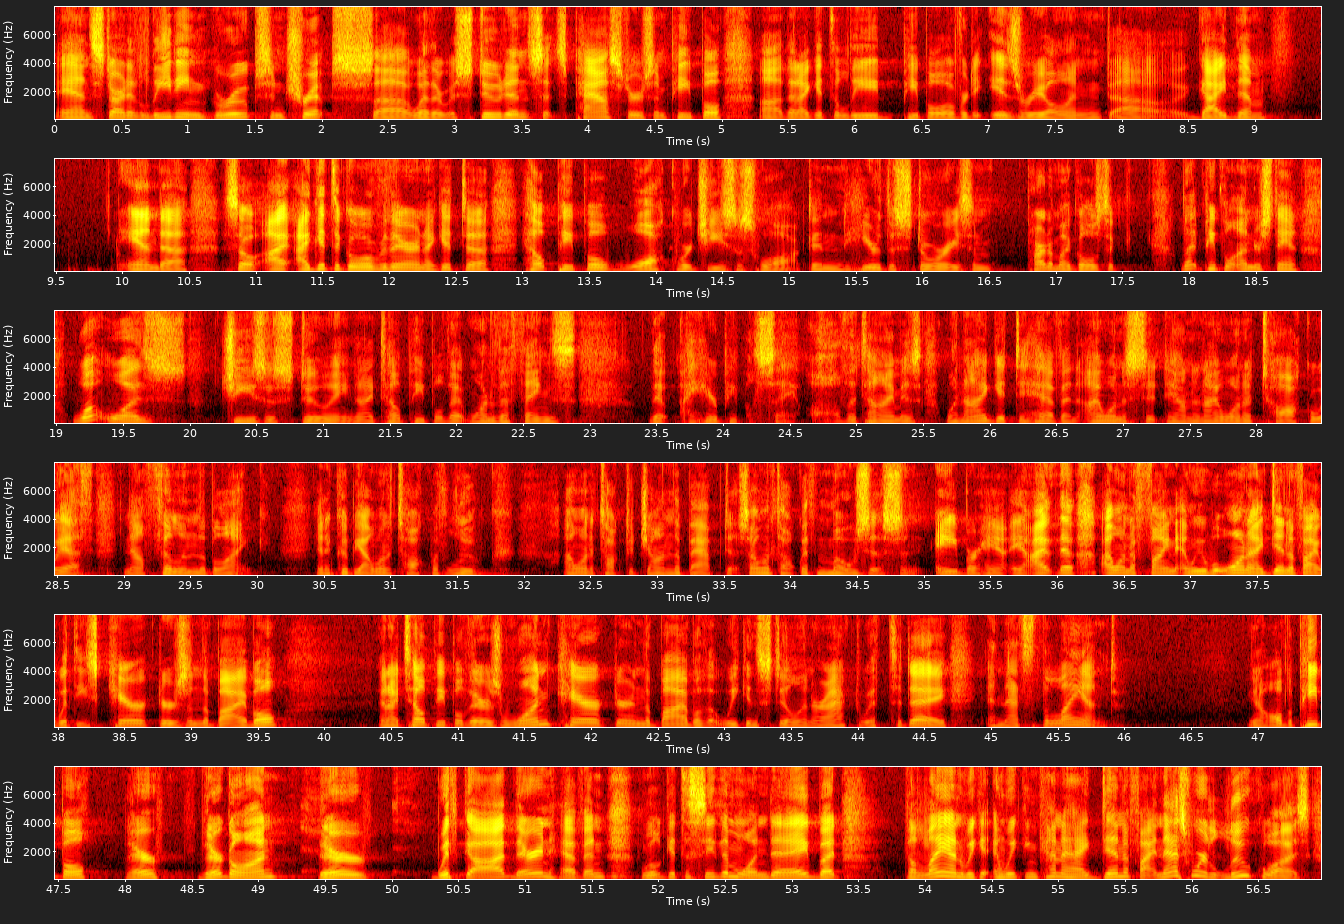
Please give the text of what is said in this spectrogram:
and started leading groups and trips, uh, whether it was students, it's pastors and people, uh, that I get to lead people over to Israel and uh, guide them. And uh, so I, I, get to go over there and I get to help people walk where Jesus walked and hear the stories. And part of my goal is to let people understand what was Jesus doing. And I tell people that one of the things that I hear people say all the time is when I get to heaven, I want to sit down and I want to talk with, now fill in the blank. And it could be, I want to talk with Luke. I want to talk to John the Baptist. I want to talk with Moses and Abraham. I, I want to find, and we want to identify with these characters in the Bible. And I tell people there's one character in the Bible that we can still interact with today, and that's the land. You know, all the people, they're, they're gone. They're with God. They're in heaven. We'll get to see them one day. But the land, we can, and we can kind of identify. And that's where Luke was.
